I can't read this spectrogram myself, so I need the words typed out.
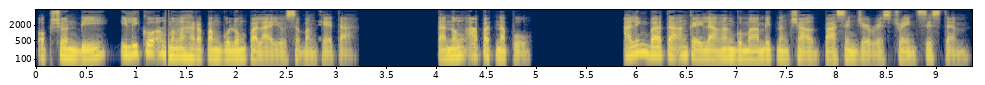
Option B, iliko ang mga harapang gulong palayo sa bangketa. Tanong apat na po. Aling bata ang kailangang gumamit ng Child Passenger Restraint System?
